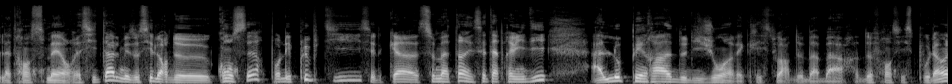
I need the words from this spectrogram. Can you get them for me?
la transmet en récital, mais aussi lors de concerts pour les plus petits. C'est le cas ce matin et cet après-midi à l'Opéra de Dijon avec l'histoire de Babar de Francis Poulenc.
